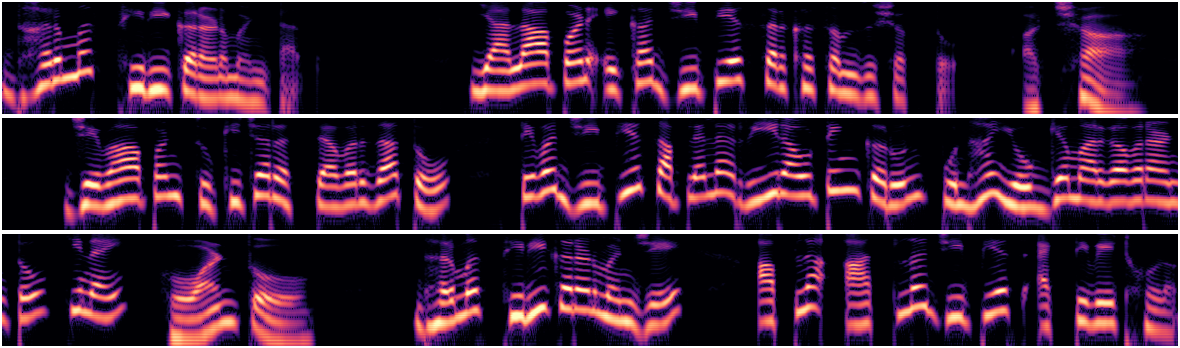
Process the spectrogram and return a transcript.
धर्मस्थिरीकरण म्हणतात. याला आपण एका जीपीएस सारखं समजू शकतो. अच्छा. जेव्हा आपण चुकीच्या रस्त्यावर जातो तेव्हा जीपीएस आपल्याला रीराउटिंग करून पुन्हा योग्य मार्गावर आणतो की नाही? हो आणतो. धर्मस्थिरीकरण म्हणजे आपलं आतलं जीपीएस ॲक्टिवेट होणं.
